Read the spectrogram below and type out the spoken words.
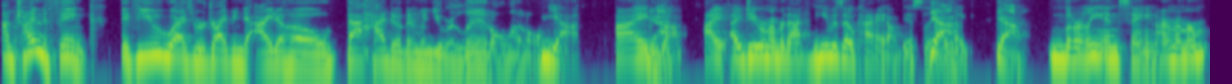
I'm trying to think if you guys were driving to Idaho, that had to have been when you were little, little. Yeah. I yeah. yeah. I I do remember that, and he was okay, obviously. Yeah, like yeah, literally insane. I remember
